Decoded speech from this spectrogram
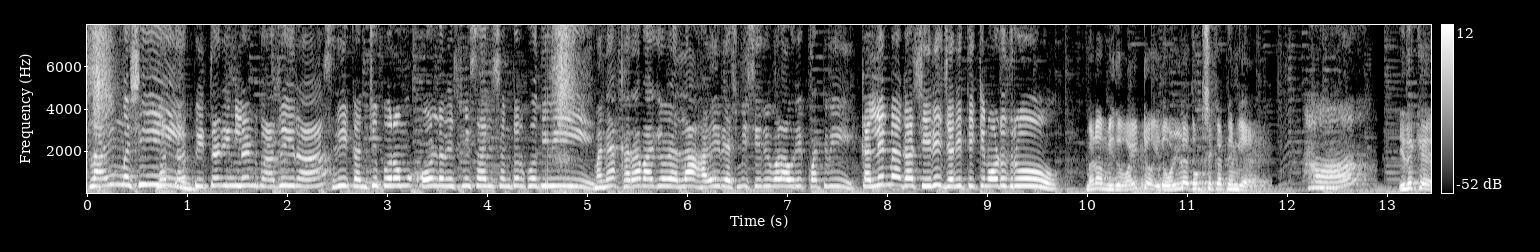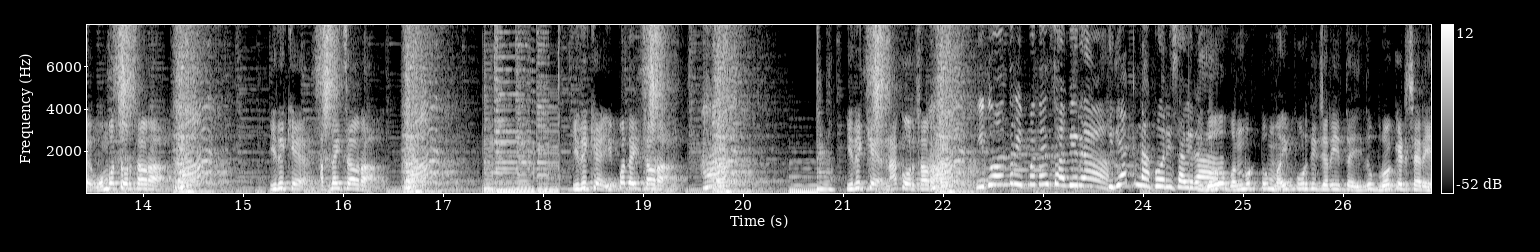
ಫ್ಲೈಯಿಂಗ್ ಮಷೀನ್ ಪೀಟರ್ ಇಂಗ್ಲೆಂಡ್ ಬಾಜು ಇರ? ಶ್ರೀ ಕಂಚಿಪುರಂ ಓಲ್ಡ್ ರೇಷ್ಮೆ ಸಾರಿ ಸೆಂಟರ್ ಹೋದಿವಿ. ಮನ್ಯಾಗ ಖರಾಬ್ ಆಗ್ಯಾವ ಎಲ್ಲ ಹಳಿ ರೇಷ್ಮೆ ಸೀರೆಗಳು ಅವ್ರಿಗೆ ಕೊಟ್ವಿ. ಕಲ್ಲಿನ ಮ್ಯಾಗ ಸೀರೆ ಜರಿ ತಿಕ್ಕಿ ನೋಡಿದ್ರು. ಮೇಡಮ್ ಇದು ವೈಟ್ ಇದು ಒಳ್ಳೆ ದುಡ್ಡು ಸಿಕ್ಕತ್ತೆ ನಿಮಗೆ. ಹಾ? ಇದಕ್ಕೆ ಒಂಬತ್ತೂವರೆ ಸಾವಿರ. ಇದಕ್ಕೆ ಹದಿನೈದು ಸಾವಿರ. ಇದಕ್ಕೆ ಇಪ್ಪತ್ತೈದು ಸಾವಿರ. ಇದಕ್ಕೆ ನಾಲ್ಕೂವರೆ ಸಾವಿರ? ಇದು ಅಂದ್ರೆ ಇಪ್ಪತ್ತೈದು ಸಾವಿರ. ಇದ್ಯಾಕೆ ನಾಲ್ಕೂವರೆ ಸಾವಿರ? ಇದು ಬಂದ್ಬಿಟ್ಟು ಮೈ ಪೂರ್ತಿ ಜರಿ ಇದೆ ಇದು ಬ್ರೋಕೆಟ್ ಸ್ಯಾರಿ.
